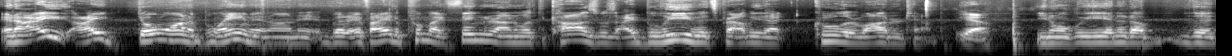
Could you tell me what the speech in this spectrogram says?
and I I don't want to blame it on it, but if I had to put my finger on what the cause was, I believe it's probably that cooler water temp. Yeah. You know, we ended up the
